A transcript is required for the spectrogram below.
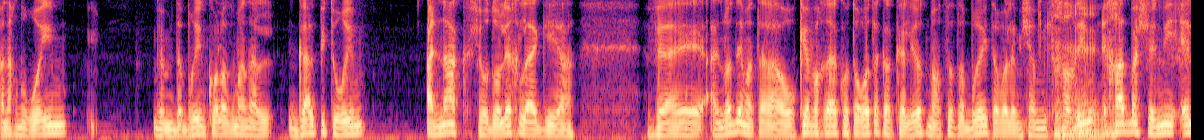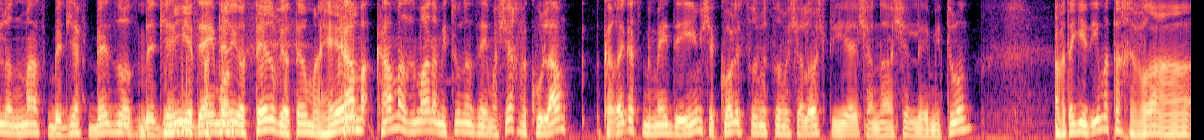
אנחנו רואים ומדברים כל הזמן על גל פיטורים ענק שעוד הולך להגיע ואני לא יודע אם אתה עוקב אחרי הכותרות הכלכליות מארצות הברית אבל הם שם מתחרים כן. אחד בשני אילון מאסק בג'ף בזוס מי בג'יימי יפטר דיימון יותר ויותר מהר. כמה כמה זמן המיתון הזה יימשך וכולם כרגע תמימי דעים שכל 2023 תהיה שנה של אה, מיתון. אבל תגיד אם אתה חברה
